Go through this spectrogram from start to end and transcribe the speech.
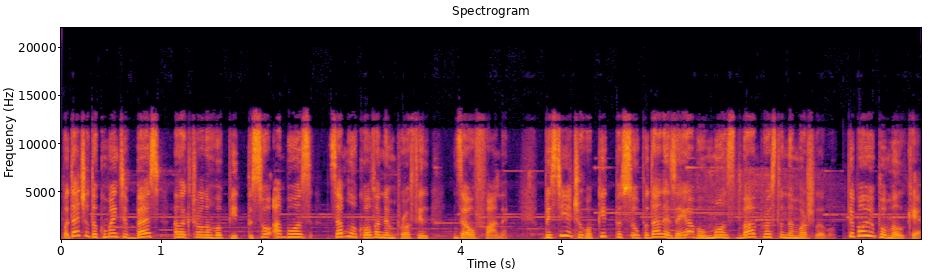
подача документів без електронного підпису або з заблокованим профіль зауфани. Без діючого підпису подати заяву МОЗ 2 просто неможливо. Типові помилки:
